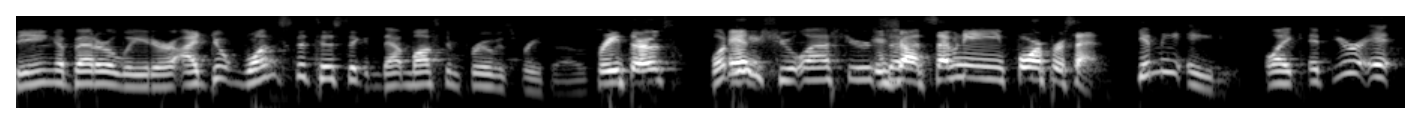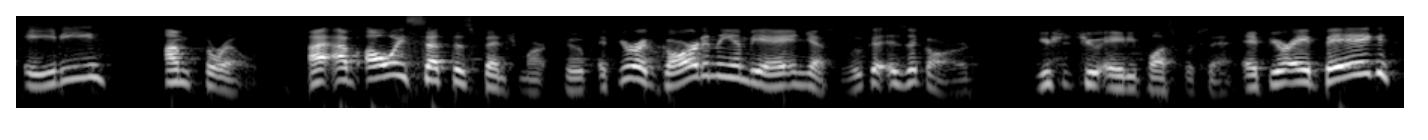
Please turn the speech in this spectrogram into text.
being a better leader. I do one statistic that must improve is free throws. Free throws, what did and he shoot last year? he shot 74%. give me 80 like if you're at 80 I'm thrilled. I, I've always set this benchmark Coop. If you're a guard in the NBA and yes Luka is a guard you should shoot 80 plus percent. If you're a big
